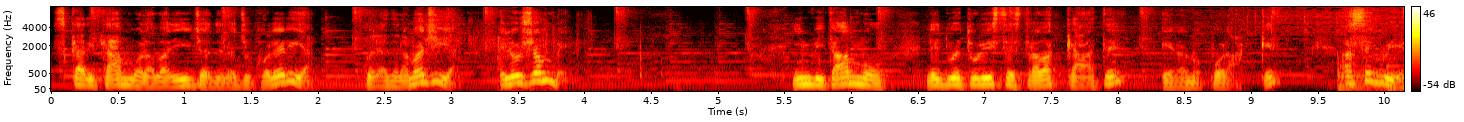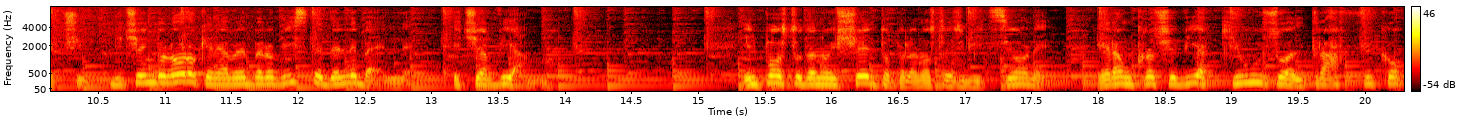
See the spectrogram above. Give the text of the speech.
Scaricammo la valigia della giocoleria, quella della magia e lo jambé. Invitammo le due turiste stravaccate, erano polacche, a seguirci, dicendo loro che ne avrebbero viste delle belle, e ci avviammo. Il posto da noi scelto per la nostra esibizione era un crocevia chiuso al traffico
